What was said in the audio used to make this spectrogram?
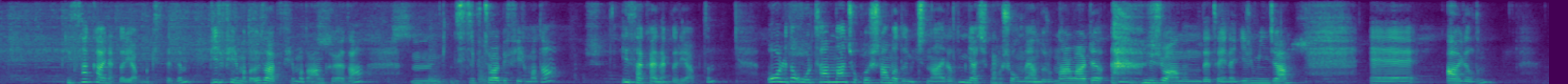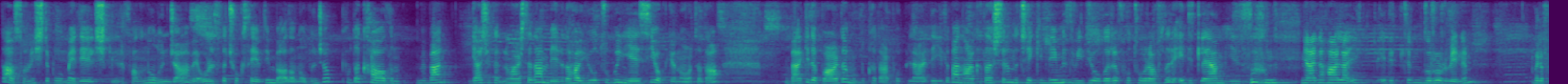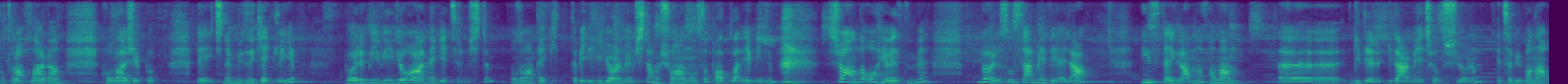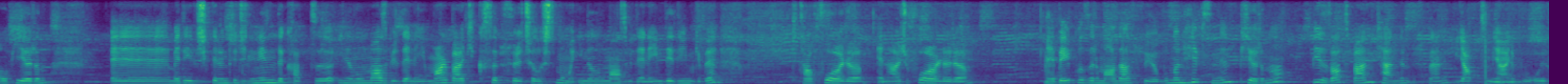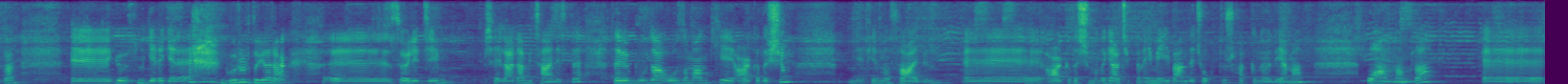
İnsan kaynakları yapmak istedim. Bir firmada, özel bir firmada Ankara'da, distribütör bir firmada insan kaynakları yaptım. Orada da ortamdan çok hoşlanmadığım için ayrıldım. Gerçekten hoş olmayan durumlar vardı. Şu an onun detayına girmeyeceğim. Ee, ayrıldım. Daha sonra işte bu medya ilişkileri falan olunca ve orası da çok sevdiğim bir alan olunca burada kaldım. Ve ben gerçekten üniversiteden beri daha YouTube'un y'si yokken ortada. Belki de vardı ama bu kadar popüler değildi. Ben arkadaşlarımla çekildiğimiz videoları, fotoğrafları editleyen bir insanım. yani hala ilk editim durur benim böyle fotoğraflardan kolaj yapıp e, içine müzik ekleyip böyle bir video haline getirmiştim. O zaman pek tabii ilgi görmemişti ama şu an olsa patlar eminim. şu anda o hevesimi böyle sosyal medyayla, Instagram'la falan e, gider, gidermeye çalışıyorum. E tabii bana o PR'ın e, medya ilişkileri yöneticiliğinin de kattığı inanılmaz bir deneyim var. Belki kısa bir süre çalıştım ama inanılmaz bir deneyim. Dediğim gibi kitap fuarı, enerji fuarları, e, Beypazarı maden suyu bunların hepsinin PR'ını bizzat ben kendim üstlenip yaptım yani. Bu o yüzden e, göğsümü gere gere gurur duyarak e, söyleyeceğim şeylerden bir tanesi. Tabii burada o zamanki arkadaşım firma sahibim e, arkadaşıma da gerçekten emeği bende çoktur. Hakkını ödeyemem. O anlamda. E,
